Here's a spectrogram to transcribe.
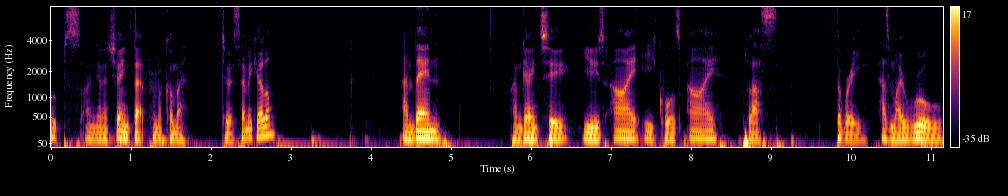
Oops, I'm going to change that from a comma to a semicolon. And then I'm going to use i equals i plus 3 as my rule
